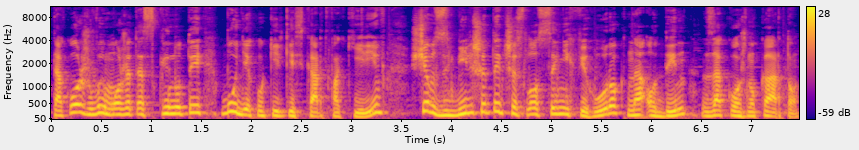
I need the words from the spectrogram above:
Також ви можете скинути будь-яку кількість карт факірів, щоб збільшити число синіх фігурок на один за кожну карту.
